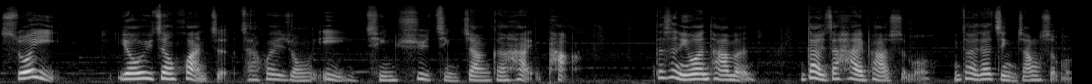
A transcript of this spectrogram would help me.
所以忧郁症患者才会容易情绪紧张跟害怕。但是你问他们，你到底在害怕什么？你到底在紧张什么？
